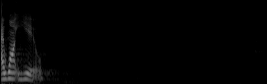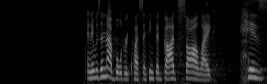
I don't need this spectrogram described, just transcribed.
I want you. And it was in that bold request, I think, that God saw like his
